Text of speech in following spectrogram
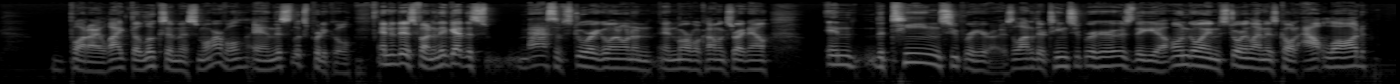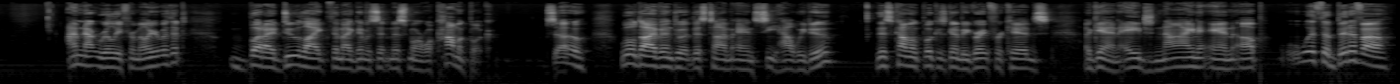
but I like the looks of Miss Marvel, and this looks pretty cool. And it is fun. And they've got this massive story going on in, in Marvel Comics right now in the teen superheroes. A lot of their teen superheroes. The uh, ongoing storyline is called Outlawed. I'm not really familiar with it, but I do like the Magnificent Miss Marvel comic book. So we'll dive into it this time and see how we do. This comic book is going to be great for kids, again, age nine and up, with a bit of a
